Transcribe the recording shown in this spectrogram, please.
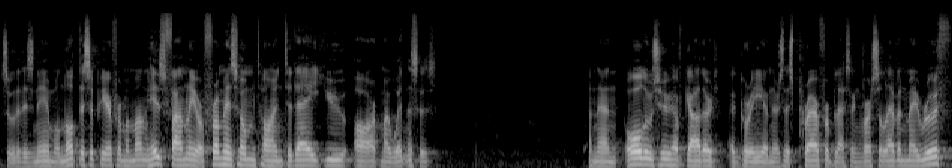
so that his name will not disappear from among his family or from his hometown. Today you are my witnesses. And then all those who have gathered agree, and there's this prayer for blessing. Verse 11 May Ruth,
